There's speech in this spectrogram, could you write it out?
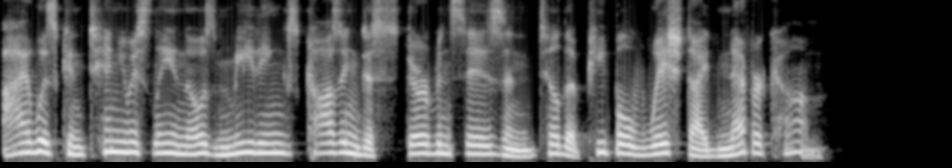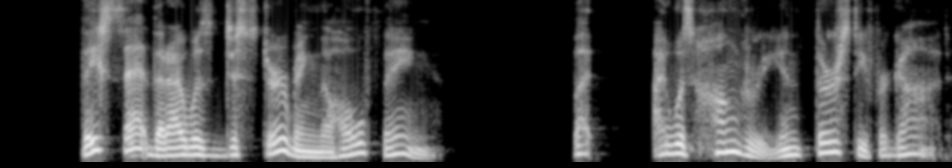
I was continuously in those meetings causing disturbances until the people wished I'd never come. They said that I was disturbing the whole thing. But I was hungry and thirsty for God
